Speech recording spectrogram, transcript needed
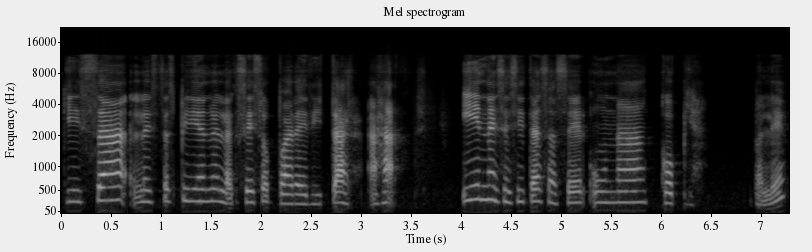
quizá le estás pidiendo el acceso para editar, ajá, y necesitas hacer una copia, ¿vale?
